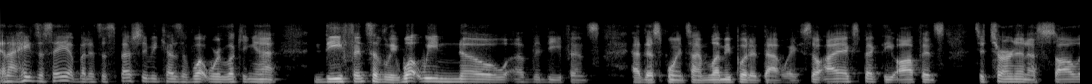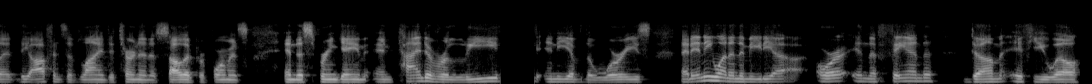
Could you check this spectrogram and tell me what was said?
and I hate to say it, but it's especially because of what we're looking at defensively, what we know of the defense at this point in time. Let me put it that way. So I expect the offense to turn in a solid, the offensive line to turn in a solid performance in the spring game and kind of relieve any of the worries that anyone in the media or in the fandom, if you will,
